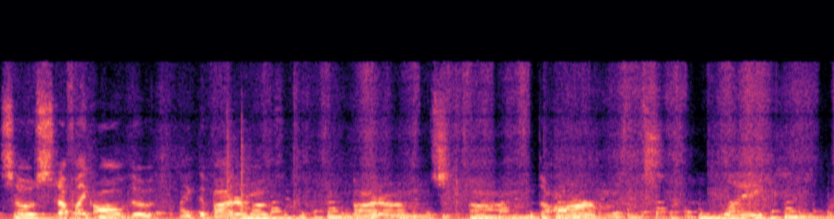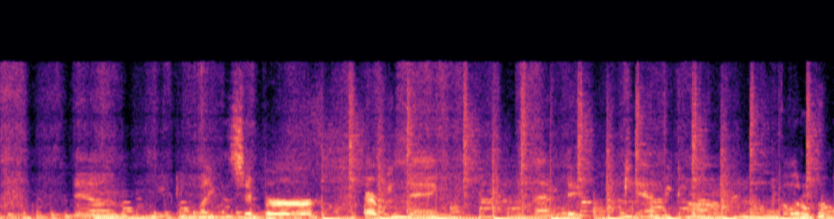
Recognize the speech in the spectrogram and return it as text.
So stuff like all the, like the bottom of bottoms, um, the arms, like and you can like the zipper, everything, and then it can become like a little pillow.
